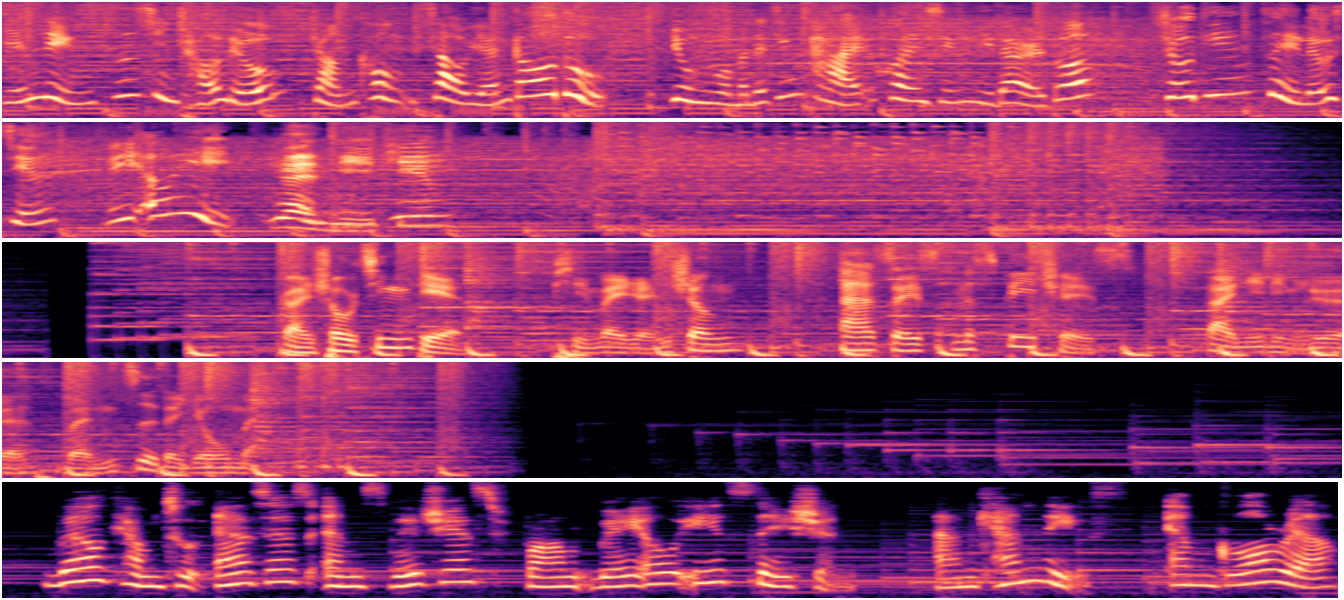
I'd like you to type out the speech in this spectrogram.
引领资讯潮流，掌控校园高度，用我们的精彩唤醒你的耳朵，收听最流行 VOE，任你听。感受经典，品味人生，Essays and Speeches，带你领略文字的优美。Welcome to Essays and Speeches from VOE Station. I'm Candice. I'm Gloria.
